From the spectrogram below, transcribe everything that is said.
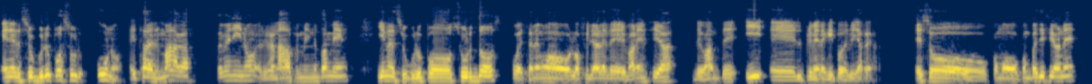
En el subgrupo Sur 1 está el Málaga femenino, el Granada femenino también, y en el subgrupo Sur 2 pues tenemos los filiales de Valencia, Levante y el primer equipo del Villarreal. Eso como competiciones.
